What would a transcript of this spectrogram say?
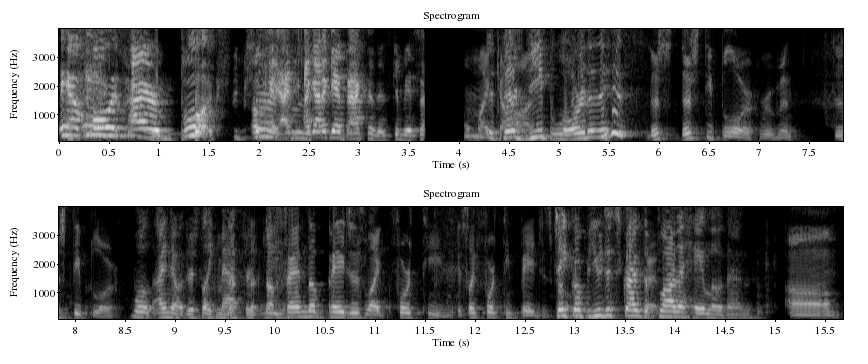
They have whole entire books. Okay, I, I gotta get back to this. Give me a second. Oh my Is god. there deep lore to this? There's there's deep lore, Ruben. There's deep lore. Well, I know there's like Master the, the Chief. fandom page is like 14. It's like 14 pages. bro. Jacob, you describe the plot of Halo then. Um,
